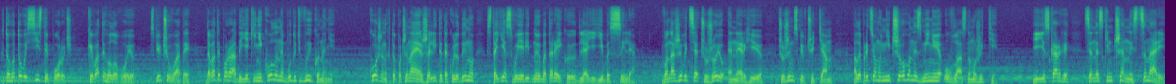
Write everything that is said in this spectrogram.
хто готовий сісти поруч, кивати головою, співчувати, давати поради, які ніколи не будуть виконані. Кожен, хто починає жаліти таку людину, стає своєрідною батарейкою для її безсилля. Вона живиться чужою енергією, чужим співчуттям, але при цьому нічого не змінює у власному житті. Її скарги це нескінченний сценарій,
